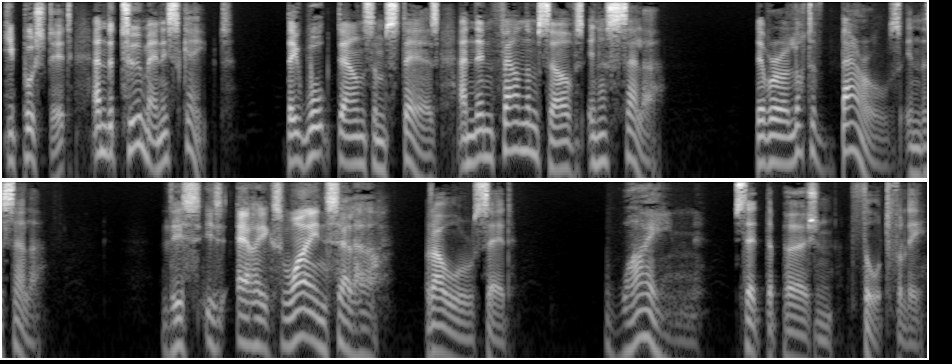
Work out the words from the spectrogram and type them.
He pushed it, and the two men escaped. They walked down some stairs and then found themselves in a cellar. There were a lot of barrels in the cellar. This is Eric's wine cellar. Raoul said, Wine. said the Persian thoughtfully.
